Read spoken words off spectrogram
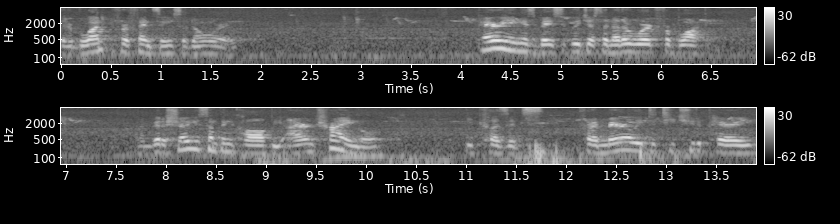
They're blunt for fencing, so don't worry. Parrying is basically just another word for blocking. I'm going to show you something called the iron triangle because it's primarily to teach you to parry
